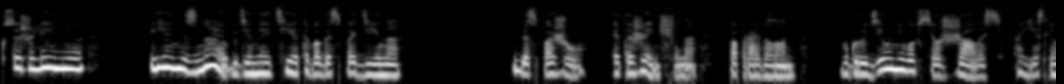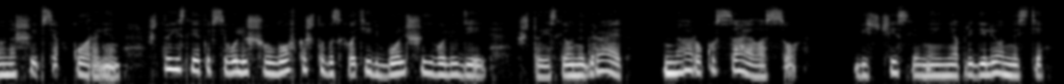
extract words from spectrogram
К сожалению, я не знаю, где найти этого господина». «Госпожу. Это женщина», — поправил он. В груди у него все сжалось. А если он ошибся в Королин? Что если это всего лишь уловка, чтобы схватить больше его людей? Что если он играет на руку Сайлосу? Бесчисленные неопределенности —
